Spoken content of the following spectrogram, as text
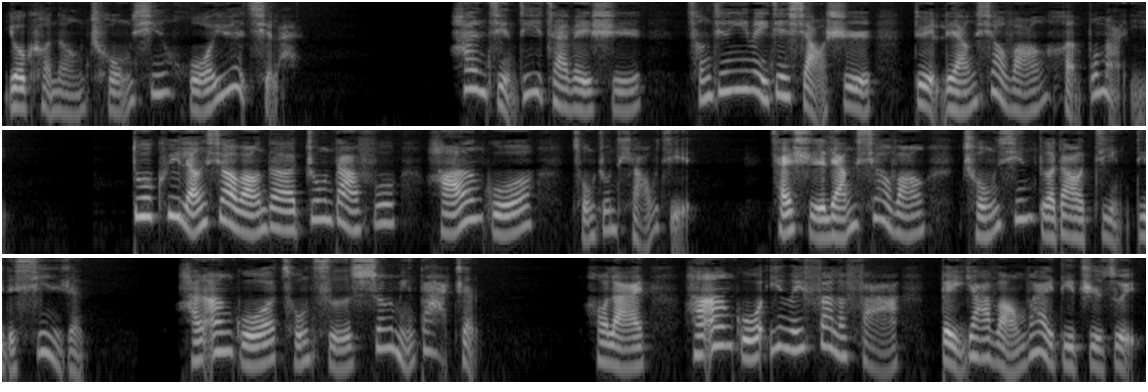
有可能重新活跃起来。汉景帝在位时，曾经因为一件小事对梁孝王很不满意。多亏梁孝王的中大夫韩安国从中调解，才使梁孝王重新得到景帝的信任。韩安国从此声名大振。后来，韩安国因为犯了法，被押往外地治罪。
